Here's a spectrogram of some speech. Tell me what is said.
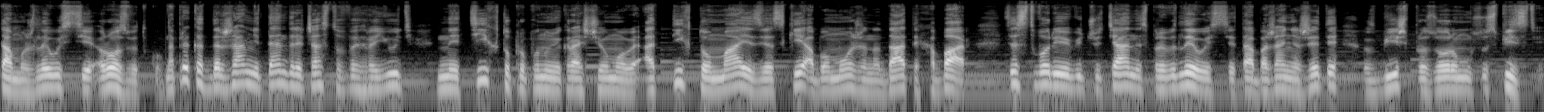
та можливості розвитку. Наприклад, державні тендери часто виграють не ті, хто пропонує кращі умови, а ті, хто має зв'язки або може надати хабар. Це створює відчуття несправедливості та бажання жити в більш прозорому суспільстві.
